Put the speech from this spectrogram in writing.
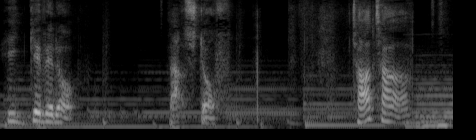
he'd give it up. That stuff. Ta ta.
